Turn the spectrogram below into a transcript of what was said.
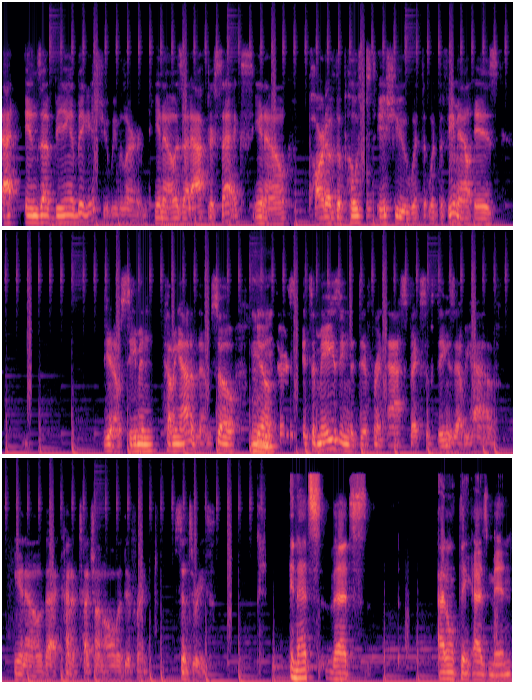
that ends up being a big issue we've learned you know is that after sex you know part of the post issue with the, with the female is you know semen coming out of them so you mm-hmm. know it's amazing the different aspects of things that we have you know that kind of touch on all the different sensories and that's that's i don't think as men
